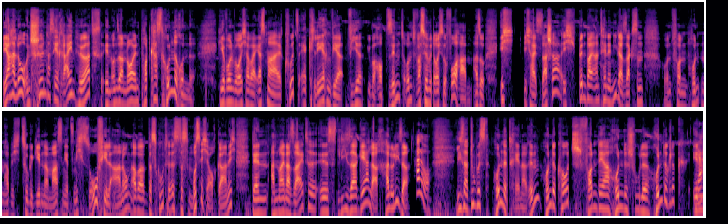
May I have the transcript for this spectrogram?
Ja, hallo und schön, dass ihr reinhört in unseren neuen Podcast Hunderunde. Hier wollen wir euch aber erstmal kurz erklären, wer wir überhaupt sind und was wir mit euch so vorhaben. Also ich ich heiße Sascha, ich bin bei Antenne Niedersachsen und von Hunden habe ich zugegebenermaßen jetzt nicht so viel Ahnung, aber das Gute ist, das muss ich auch gar nicht, denn an meiner Seite ist Lisa Gerlach. Hallo Lisa. Hallo. Lisa, du bist Hundetrainerin, Hundecoach von der Hundeschule Hundeglück in Ja.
